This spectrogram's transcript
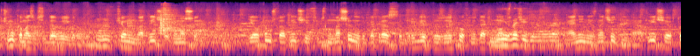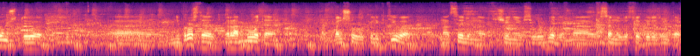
почему КАМАЗ всегда выигрывает, в чем отличие этой машины. Дело в том, что отличие, собственно, машины это как раз от других грузовиков не так много. Незначительные, да. Они незначительные. Отличие в том, что не просто работа большого коллектива нацелена в течение всего года на самый высокий результат.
